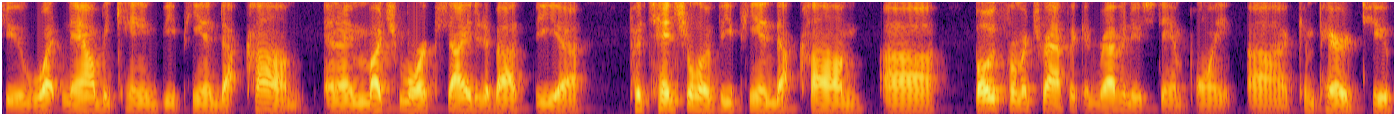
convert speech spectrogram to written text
to what now became VPN.com. And I'm much more excited about the uh, potential of VPN.com, uh, both from a traffic and revenue standpoint uh, compared to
